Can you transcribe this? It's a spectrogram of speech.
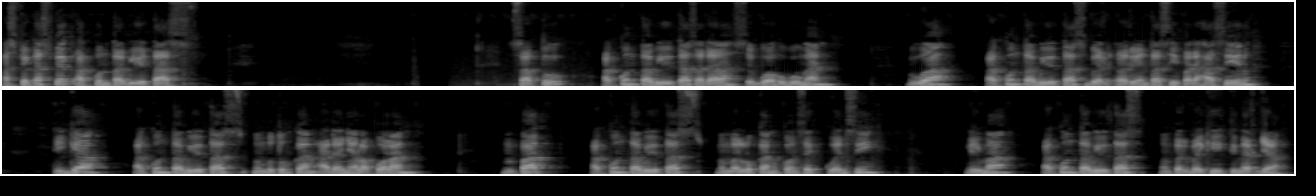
Aspek-aspek akuntabilitas. Satu, akuntabilitas adalah sebuah hubungan. Dua, akuntabilitas berorientasi pada hasil. Tiga, akuntabilitas membutuhkan adanya laporan. Empat, akuntabilitas memerlukan konsekuensi. Lima, akuntabilitas memperbaiki kinerja.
